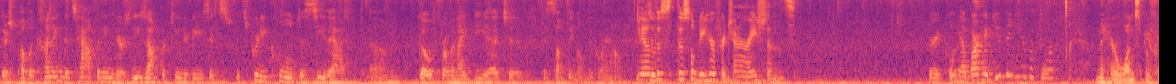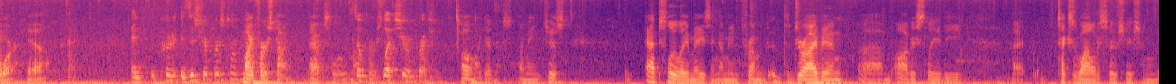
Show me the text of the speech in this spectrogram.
there's public hunting that's happening, there's these opportunities. It's, it's pretty cool to see that, um, go from an idea to, to something on the ground. Yeah, So- this, this will be here for generations. Very cool. Now, Bart, had you been here before? I've been here once before, yeah. Okay. And Kurt, is this your first time? here? My first time, absolutely my So first what's time. your impression? Oh, my goodness. I mean, just absolutely amazing. I mean, from the drive-in, um, obviously the uh, Texas Wildlife Association,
